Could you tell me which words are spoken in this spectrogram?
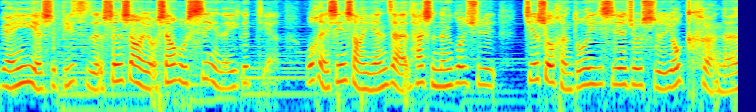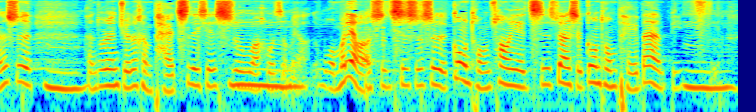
原因也是彼此身上有相互吸引的一个点。我很欣赏严仔，他是能够去接受很多一些就是有可能是嗯很多人觉得很排斥的一些事物啊，嗯或者怎么样的。我们俩是其实是共同创业期，算是共同陪伴彼此，嗯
